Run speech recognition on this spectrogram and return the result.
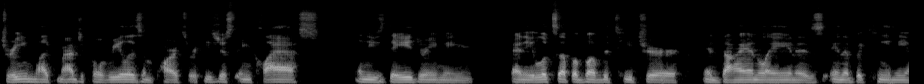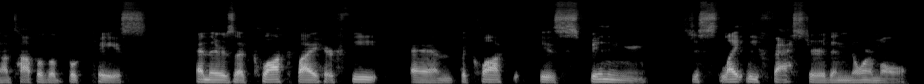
dream like magical realism parts where he's just in class and he's daydreaming and he looks up above the teacher and Diane Lane is in a bikini on top of a bookcase and there's a clock by her feet and the clock is spinning just slightly faster than normal.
